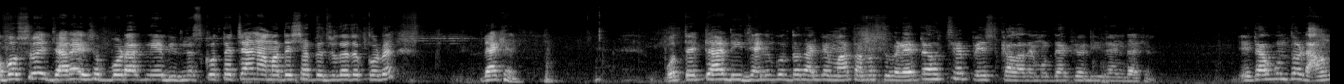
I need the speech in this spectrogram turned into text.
অবশ্যই যারা এসব প্রোডাক্ট নিয়ে বিজনেস করতে চান, আমাদের সাথে যোগাযোগ করবেন। দেখেন, প্রত্যেকটা ডিজাইন কিন্তু থাকবে মাথা নষ্ট করে। এটা হচ্ছে পেস্ট কালারের মধ্যে একটা ডিজাইন দেখেন। এটাও কিন্তু ডাউন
